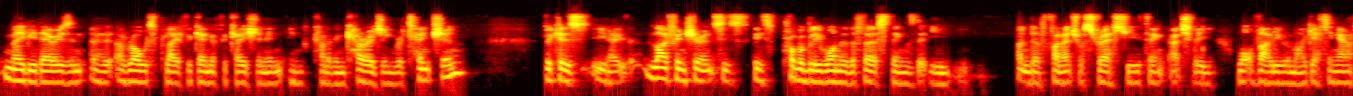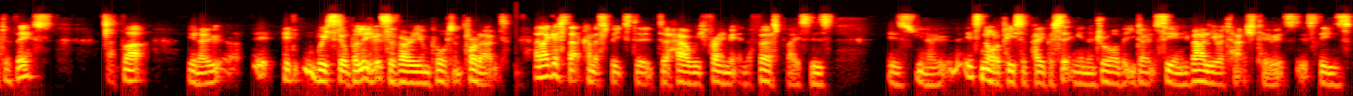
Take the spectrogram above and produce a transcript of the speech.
maybe there is an, a, a, role to play for gamification in, in kind of encouraging retention because you know life insurance is is probably one of the first things that you under financial stress you think actually what value am i getting out of this? But you know it, it, we still believe it's a very important product. And i guess that kind of speaks to, to how we frame it in the first place is is you know it's not a piece of paper sitting in a drawer that you don't see any value attached to. It's it's these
